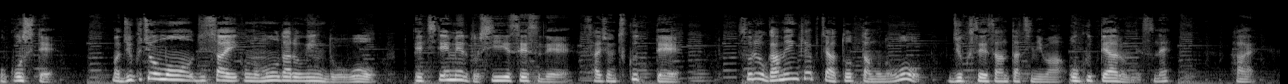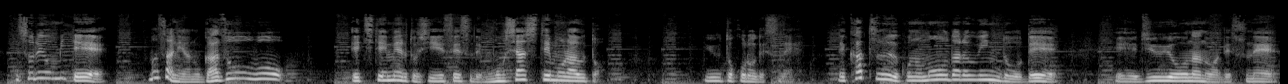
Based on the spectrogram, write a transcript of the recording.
起こして、まあ、塾長も実際このモーダルウィンドウを HTML と CSS で最初に作って、それを画面キャプチャー取ったものを塾生さんたちには送ってあるんですね。はい。それを見て、まさにあの画像を HTML と CSS で模写してもらうというところですね。で、かつ、このモーダルウィンドウで、えー重要なのはですね、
